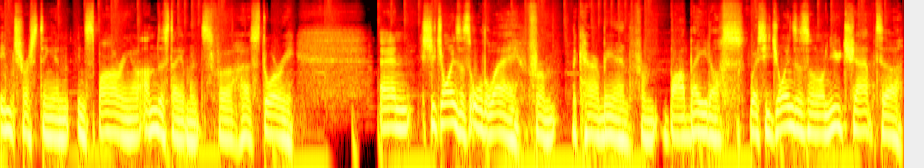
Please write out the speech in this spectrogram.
interesting and inspiring are understatements for her story. And she joins us all the way from the Caribbean, from Barbados, where she joins us on a new chapter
